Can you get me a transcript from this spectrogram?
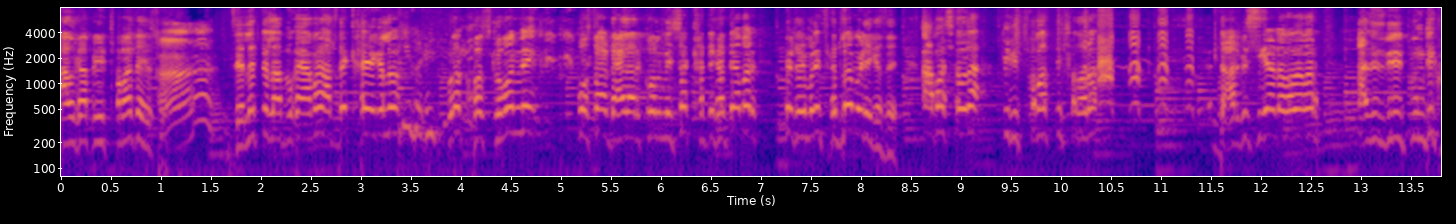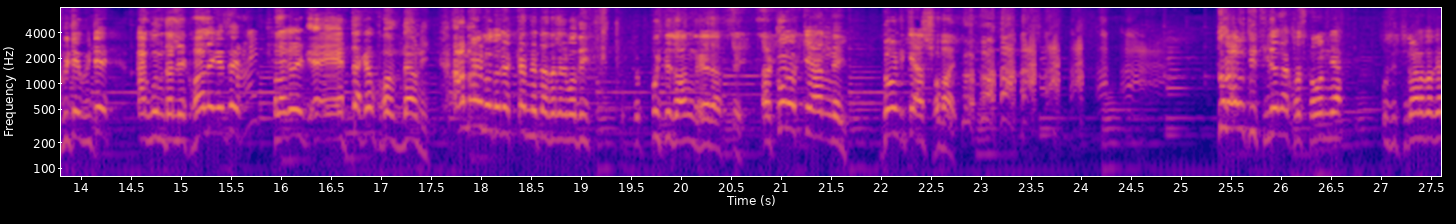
আলগা পিঠ থামাতে এসো। জেলের তেলা পোকায় আমার অর্ধেক খাইয়ে গেল। কোনো খোঁজ খবর নেই। পোস্তা ডাইল আর কলমি শাক খাতে খাতে আমার পেটের মধ্যে থেতলা পড়ে গেছে। আবার সারা পিঠ থামাচ্ছি সারা ডারবি সিগারেট অভাবে আমার আজিজ বিড়ির পুংটি খুঁটে খুঁটে আগুন জ্বালিয়ে খোয়া লেগেছে। শালা করে এর টাকা খোঁজ নাওনি। আমার মতো একটা নেতা দলের মধ্যে পুঁতে জং ধরে যাচ্ছে। আর কোনো কেয়ার নেই। ডোন্ট কেয়ার সবাই। তোরা উচিত ছিল না খোঁজ খবর নেওয়া উচিত ছিল না তোকে?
